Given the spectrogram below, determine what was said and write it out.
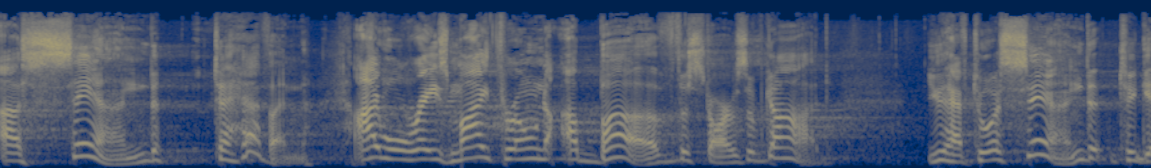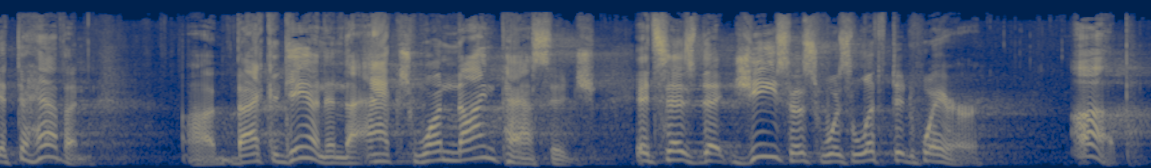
ascend to heaven. I will raise my throne above the stars of God. You have to ascend to get to heaven. Uh, back again in the Acts 1 9 passage, it says that Jesus was lifted where? Up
